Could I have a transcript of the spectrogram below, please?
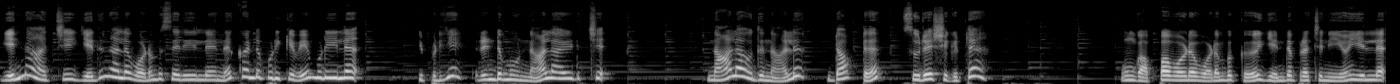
என்ன ஆச்சு எதனால உடம்பு சரியில்லைன்னு கண்டுபிடிக்கவே முடியல. இப்படியே ரெண்டு மூணு நாள் ஆயிடுச்சு. நாலாவது நாள் டாக்டர் சுரேஷ் கிட்ட உங்க அப்பாவோட உடம்புக்கு எந்த பிரச்சனையும் இல்லை.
